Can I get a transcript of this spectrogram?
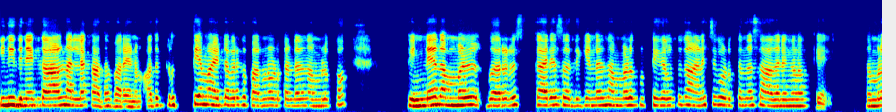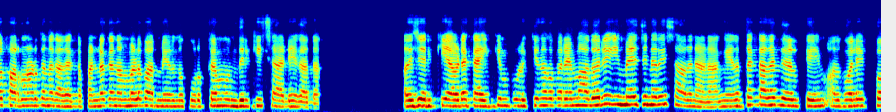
ഇനി ഇതിനേക്കാൾ നല്ല കഥ പറയണം. അത് കൃത്യമായിട്ട് അവർക്ക് പറഞ്ഞു കൊടുക്കേണ്ടത് നമ്മളിപ്പോ പിന്നെ നമ്മൾ വേറൊരു കാര്യം ശ്രദ്ധിക്കേണ്ടത് നമ്മൾ കുട്ടികൾക്ക് കാണിച്ചു കൊടുക്കുന്ന സാധനങ്ങളൊക്കെ. നമ്മൾ പറഞ്ഞു കൊടുക്കുന്ന കഥയൊക്കെ. പണ്ടൊക്കെ നമ്മൾ പറഞ്ഞിരുന്നു കുറുക്കൻ മുന്തിരിക്ക് ചാടിയ കഥ. അത് ശരിക്കും അവിടെ കഴിക്കും പുളിക്കും എന്നൊക്കെ പറയുമ്പോൾ അതൊരു ഇമാജിനറി സാധനമാണ് അങ്ങനത്തെ കഥ കേൾക്കുകയും അതുപോലെ ഇപ്പോ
